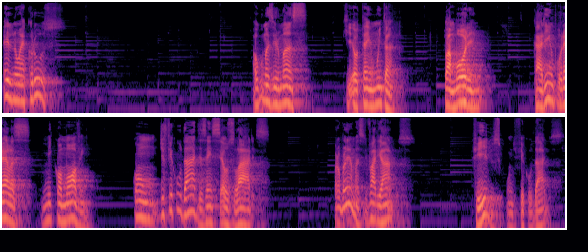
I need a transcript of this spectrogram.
Ele não é cruz. Algumas irmãs que eu tenho muita amor e carinho por elas me comovem com dificuldades em seus lares, problemas variados, filhos com dificuldades,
